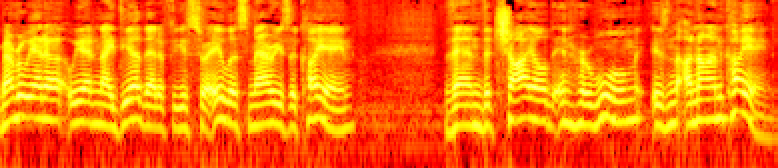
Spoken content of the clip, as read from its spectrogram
Remember, we had a we had an idea that if the Yisraelis marries a kayin, then the child in her womb is a non kayin.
